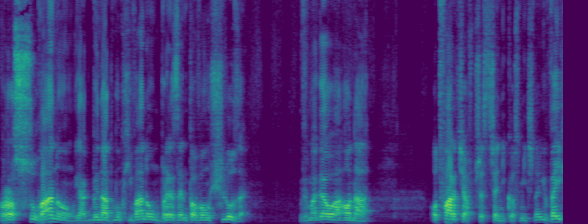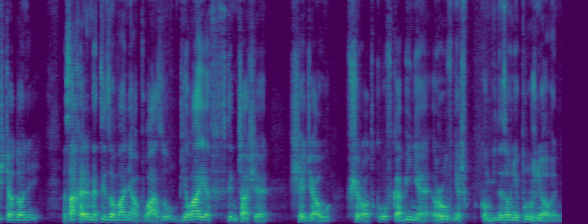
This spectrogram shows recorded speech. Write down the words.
rozsuwaną, jakby nadmuchiwaną brezentową śluzę. Wymagała ona otwarcia w przestrzeni kosmicznej, wejścia do niej, zahermetyzowania włazu. Białajew w tym czasie siedział w środku, w kabinie również w kombinezonie próżniowym.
